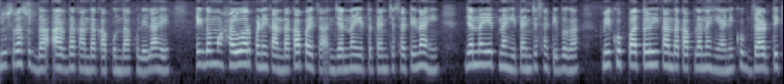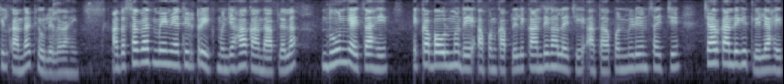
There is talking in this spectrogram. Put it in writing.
दुसरासुद्धा अर्धा कांदा कापून दाखवलेला आहे. एकदम हळूवारपणे कांदा कापायचा. ज्यांना येतं त्यांच्यासाठी नाही. ज्यांना येत नाही त्यांच्यासाठी बघा मी खूप पातळही कांदा कापला नाही आणि खूप जाड देखील कांदा ठेवलेला नाही. आता सगळ्यात मेन यातील ट्रिक म्हणजे हा कांदा आपल्याला धुवून घ्यायचा आहे. एका बाऊलमध्ये आपण कापलेले कांदे घालायचे. आता आपण मिडियम साईजचे चार कांदे घेतलेले आहेत.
